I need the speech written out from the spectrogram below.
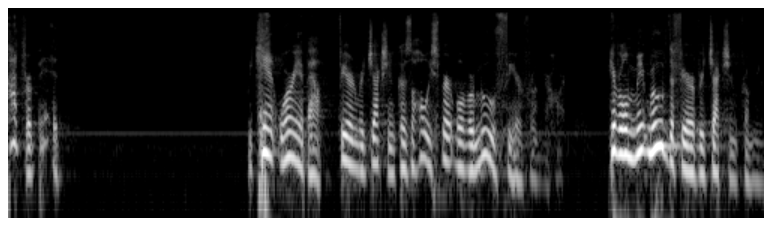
God forbid. We can't worry about fear and rejection because the Holy Spirit will remove fear from your heart. He will remove the fear of rejection from you.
